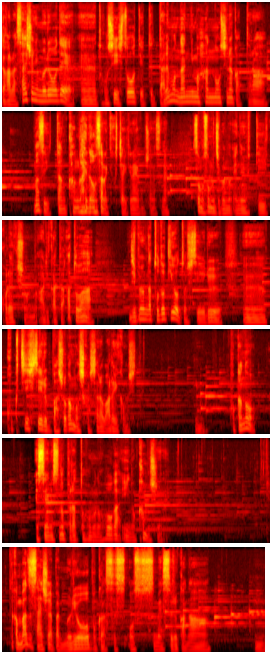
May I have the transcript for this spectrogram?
だから最初に無料で、えーと欲しい人って言って誰も何にも反応しなかったらまず一旦考え直さなきゃいけないかもしれないですね。そもそも自分の NFT コレクションのあり方あとは自分が届けようとしているうん告知している場所がもしかしたら悪いかもしれない。うん、他の SNS のプラットフォームの方がいいのかもしれない。だからまず最初はやっぱり無料を僕はおすすめするかな。うん、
